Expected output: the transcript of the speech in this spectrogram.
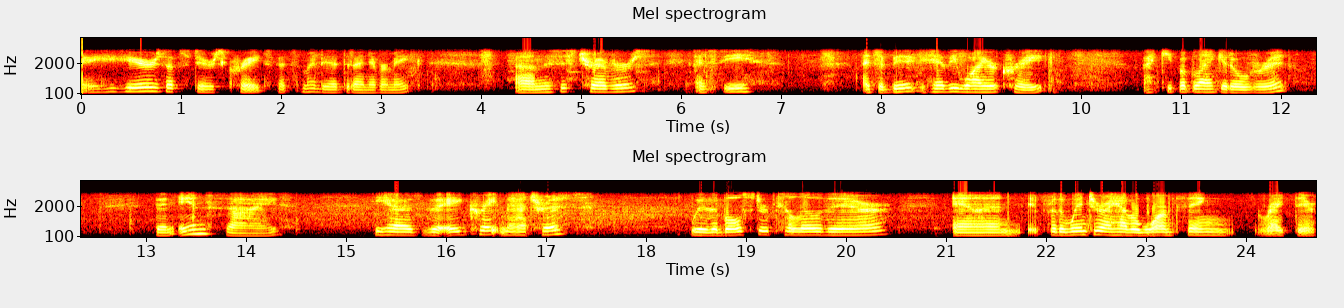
Okay, here's upstairs crates. That's my bed that I never make. Um, this is Trevor's. And see, it's a big, heavy wire crate. I keep a blanket over it. Then inside, he has the egg crate mattress with a bolster pillow there. And for the winter, I have a warm thing right there.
